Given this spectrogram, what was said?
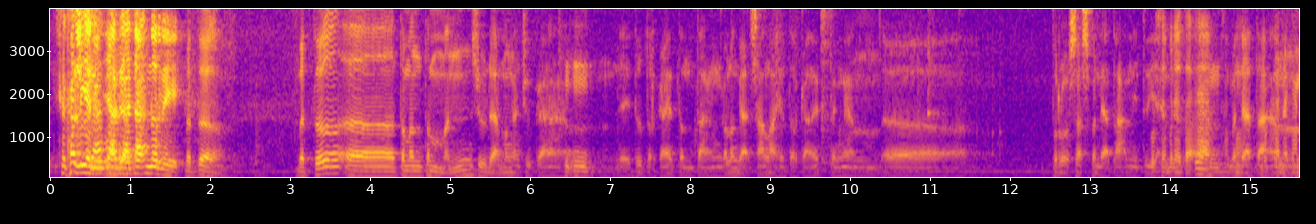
sekalian Ya, ada Cak Nur nih. Betul. Betul eh, teman-teman sudah mengajukan yaitu terkait tentang kalau nggak salah ya terkait dengan eh, proses pendataan itu Proses ya. pendataan sama pendataan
